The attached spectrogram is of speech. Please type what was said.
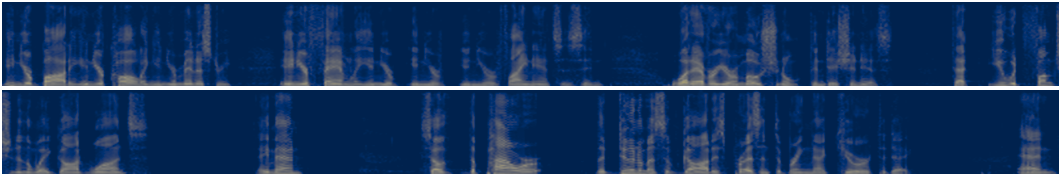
in your body, in your calling, in your ministry, in your family, in your in your in your finances, in whatever your emotional condition is, that you would function in the way God wants. Amen. So the power, the dunamis of God is present to bring that cure today. And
